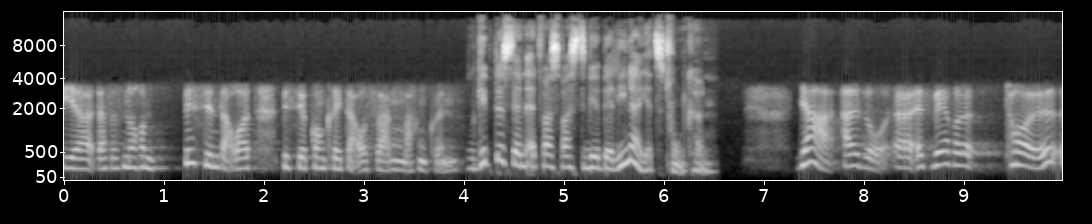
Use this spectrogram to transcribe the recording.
wir, dass es noch ein bisschen dauert, bis wir konkrete Aussagen machen können. Gibt es denn etwas, was wir Berliner jetzt tun können? Ja, also äh, es wäre toll,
